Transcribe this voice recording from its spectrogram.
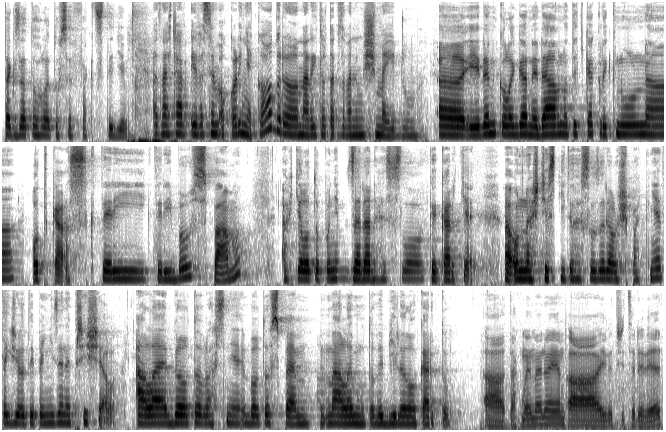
tak za tohle to se fakt stydím. A znáš třeba i ve svém okolí někoho, kdo nalítl takzvaným šmejdům? Uh, jeden kolega nedávno teďka kliknul na odkaz, který, který byl spam a chtělo to po něm zadat heslo ke kartě. A on naštěstí to heslo zadal špatně, takže o ty peníze nepřišel. Ale byl to vlastně, byl to spam, málem mu to vybílilo kartu. A tak moje jméno je Jan a je mi 39.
